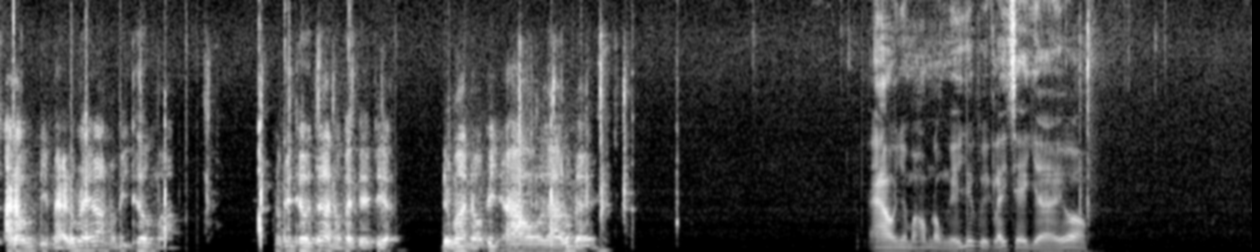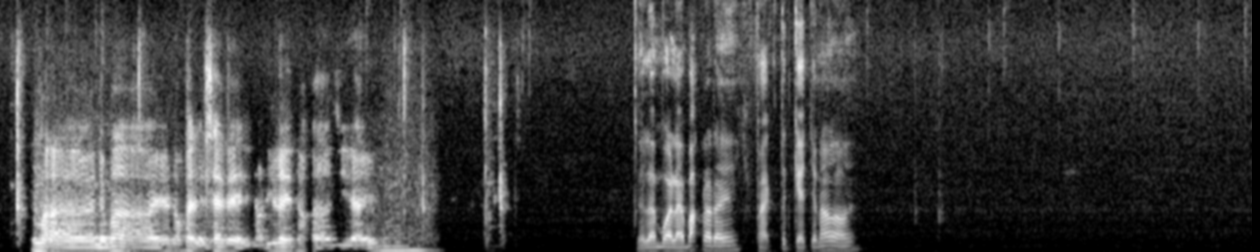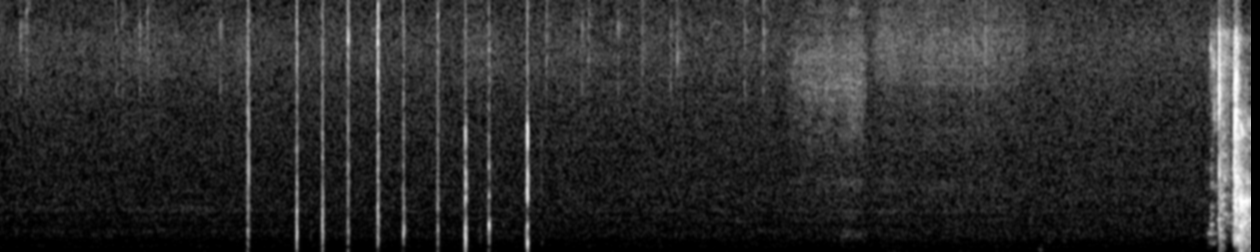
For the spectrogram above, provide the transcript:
à đâu đi mẹ lúc đấy là nó bị thương mà. Nó bị thương tức là nó phải về viện. Nếu mà nó bị ao ra lúc đấy. Ao nhưng mà không đồng nghĩa với việc lấy xe về đúng không? Nhưng mà nếu mà nó phải lấy xe về thì nó đi lên hoặc là gì đấy. Để lên quay lại bắt nó đi Phạt tích kẹt cho nó thôi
